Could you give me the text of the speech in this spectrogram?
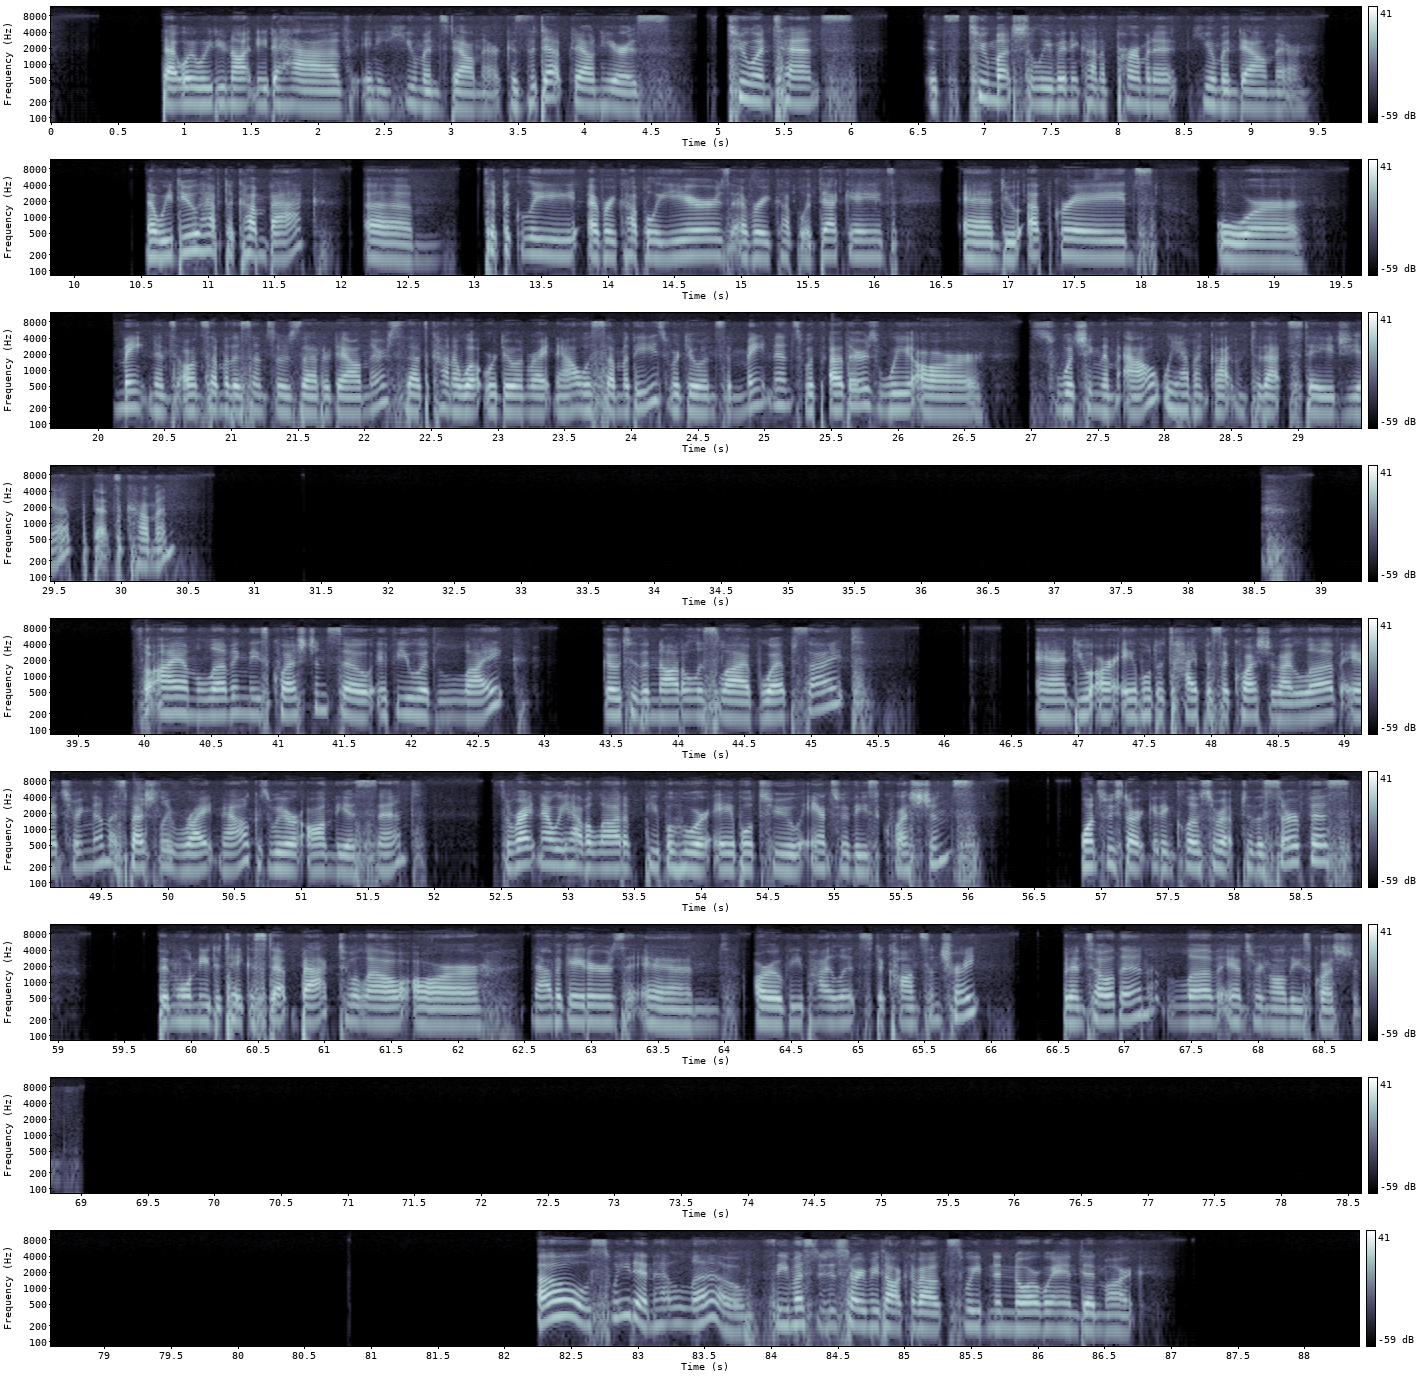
That way we do not need to have any humans down there because the depth down here is too intense. It's too much to leave any kind of permanent human down there. Now we do have to come back um, typically every couple of years, every couple of decades, and do upgrades or maintenance on some of the sensors that are down there. So that's kind of what we're doing right now with some of these. We're doing some maintenance with others. We are switching them out. We haven't gotten to that stage yet, but that's coming. So I am loving these questions. So if you would like go to the Nautilus Live website and you are able to type us a question. I love answering them, especially right now because we are on the ascent. So right now we have a lot of people who are able to answer these questions. Once we start getting closer up to the surface, then we'll need to take a step back to allow our navigators and ROV pilots to concentrate. But until then, love answering all these questions. Oh, Sweden, hello. So you must have just heard me talking about Sweden and Norway and Denmark.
